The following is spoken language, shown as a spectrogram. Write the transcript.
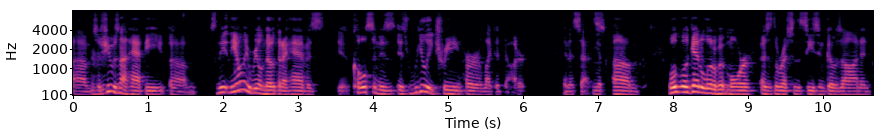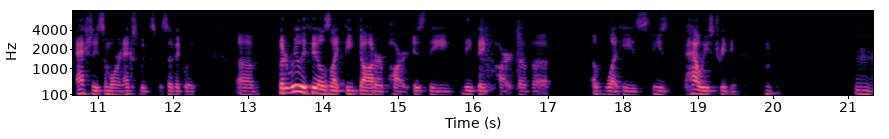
Um, so Mhm. she was not happy. Um, so the, the only real note that I have is yeah, Coulson is is really treating her like a daughter, in a sense. Um, we'll we'll get a little bit more as the rest of the season goes on, and actually some more next week specifically. Um, but it really feels like the daughter part is the the big part of uh of what he's he's how he's treating her. Mhm. Mm-hmm.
